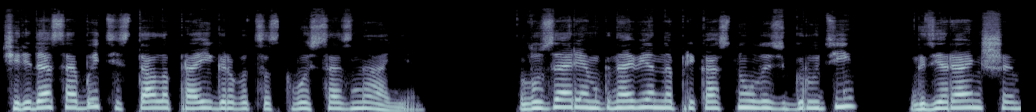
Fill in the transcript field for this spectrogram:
Череда событий стала проигрываться сквозь сознание. Лузария мгновенно прикоснулась к груди, где раньше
